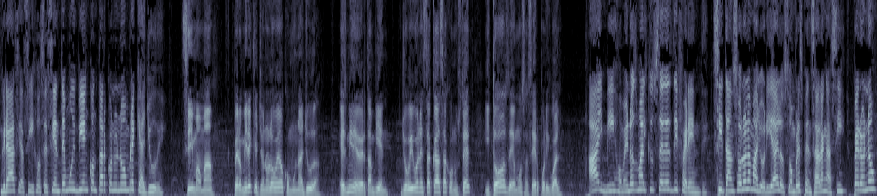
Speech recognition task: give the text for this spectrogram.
Gracias, hijo. Se siente muy bien contar con un hombre que ayude. Sí, mamá. Pero mire que yo no lo veo como una ayuda. Es mi deber también. Yo vivo en esta casa con usted y todos debemos hacer por igual. Ay, mijo, menos mal que usted es diferente. Si tan solo la mayoría de los hombres pensaran así. Pero no,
